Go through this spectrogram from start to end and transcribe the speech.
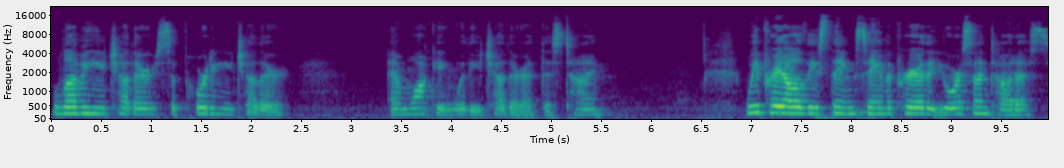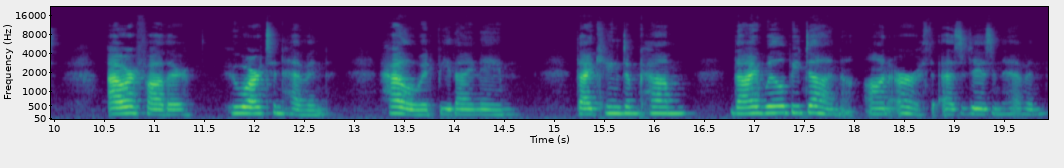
loving each other, supporting each other, and walking with each other at this time. We pray all these things, saying the prayer that your Son taught us. Our Father, who art in heaven, hallowed be thy name. Thy kingdom come, thy will be done, on earth as it is in heaven.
